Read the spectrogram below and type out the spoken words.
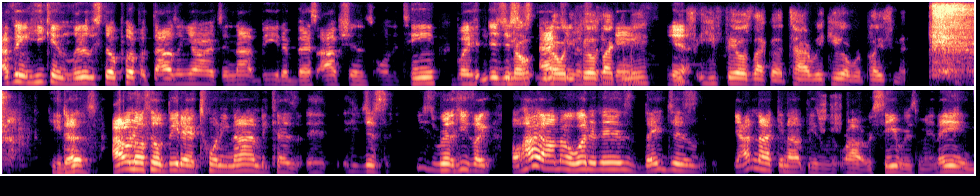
I think he can literally still put up a thousand yards and not be the best options on the team. But it's just you know, you know what he feels like to me? Yeah, He, he feels like a Tyreek Hill replacement. he does. I don't know if he'll be there at 29 because it, he just he's really he's like Ohio. I don't know what it is. They just y'all knocking out these wide receivers, man. They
